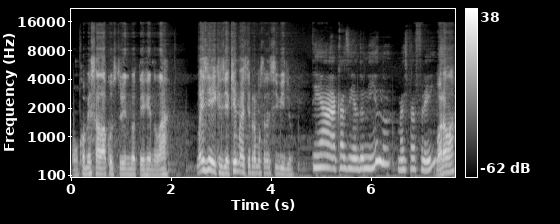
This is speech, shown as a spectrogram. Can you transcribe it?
vamos começar lá construindo meu terreno lá. Mas e aí, Crisinha, o que mais tem pra mostrar nesse vídeo? Tem a casinha do Nino, mais pra frente. Bora lá.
